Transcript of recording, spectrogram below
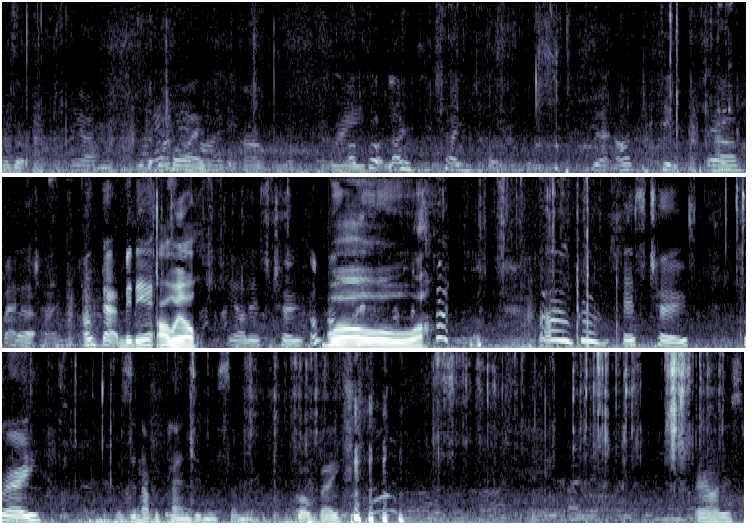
I've got, I've got five. I've got loads of change. I didn't Yeah, think about yeah. change. Hold that a minute. I will. Yeah, there's two. Oh, Whoa. Oh god. there's two. Three. There's another pound in here somewhere. Got to be. yeah, there's.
